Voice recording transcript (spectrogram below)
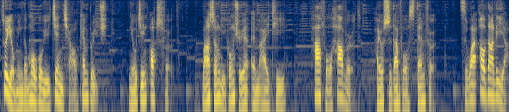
最有名的莫过于剑桥 （Cambridge）、牛津 （Oxford）、麻省理工学院 （MIT）、哈佛 （Harvard） 还有史丹佛 （Stanford）。此外，澳大利亚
